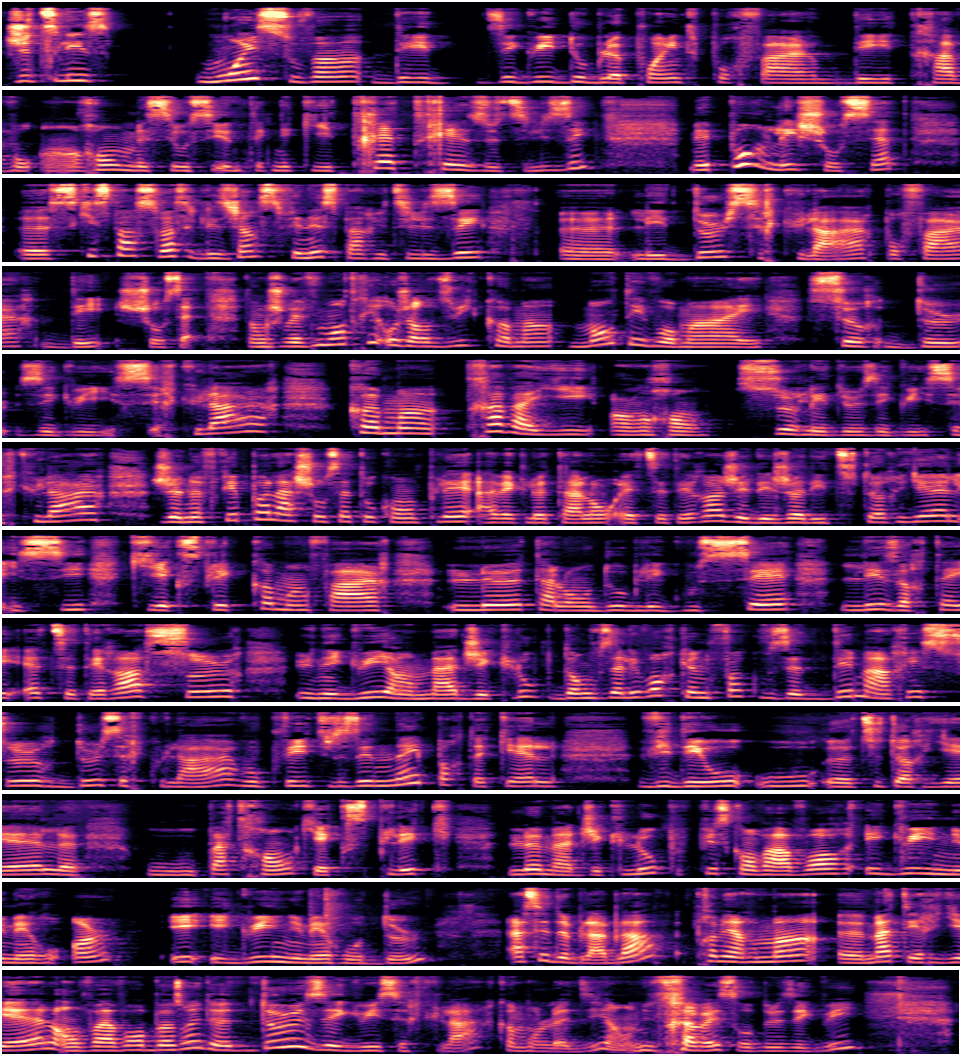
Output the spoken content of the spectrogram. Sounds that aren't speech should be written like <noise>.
J'utilise moins souvent des, aiguilles double pointe pour faire des travaux en rond, mais c'est aussi une technique qui est très, très utilisée. Mais pour les chaussettes, euh, ce qui se passe souvent, c'est que les gens se finissent par utiliser euh, les deux circulaires pour faire des chaussettes. Donc, je vais vous montrer aujourd'hui comment monter vos mailles sur deux aiguilles circulaires, comment travailler en rond sur les deux aiguilles circulaires. Je ne ferai pas la chaussette au complet avec le talon, etc. J'ai déjà des tutoriels ici qui expliquent comment faire le talon double, les goussets, les orteils, etc. sur une aiguille en Magic Loop. Donc, vous allez voir qu'une fois que vous êtes démarré sur deux circulaires, vous pouvez utiliser n'importe quelle vidéo ou euh, tutoriel ou patron qui explique le Magic Loop, puisqu'on va avoir aiguille numéro 1 et aiguille numéro 2. Assez de blabla. Premièrement, euh, matériel, on va avoir besoin de deux aiguilles circulaires, comme on l'a dit, on y <laughs> travaille sur deux aiguilles,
